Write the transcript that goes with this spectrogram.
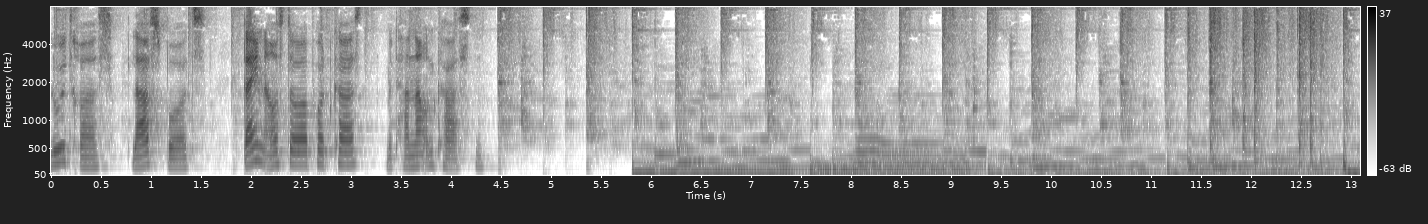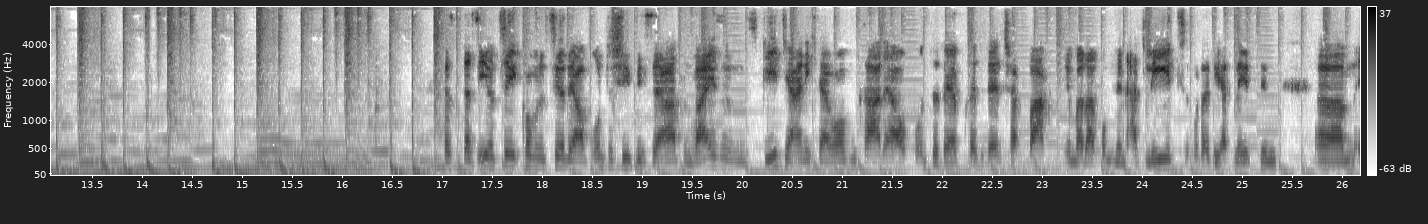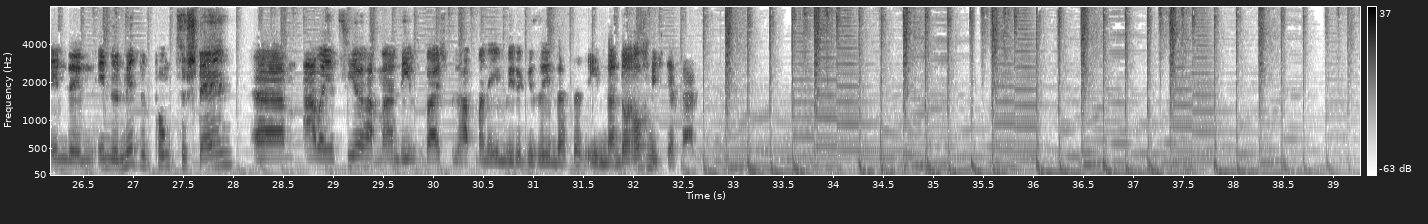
Lultras, Love Sports, dein Ausdauer-Podcast mit Hanna und Carsten. Das, das IOC kommuniziert ja auf unterschiedlichste Art und Weise und es geht ja eigentlich darum, gerade auch unter der Präsidentschaft Bach, immer darum, den Athlet oder die Athletin ähm, in, den, in den Mittelpunkt zu stellen. Ähm, aber jetzt hier hat man an dem Beispiel hat man eben wieder gesehen, dass das eben dann doch nicht der Fall ist.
